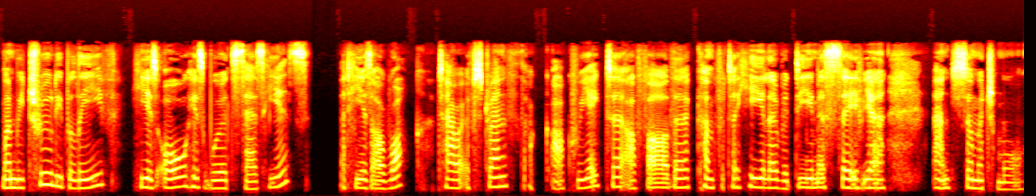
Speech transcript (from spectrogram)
when we truly believe He is all His word says He is, that He is our rock, tower of strength, our, our creator, our father, comforter, healer, redeemer, savior, and so much more.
